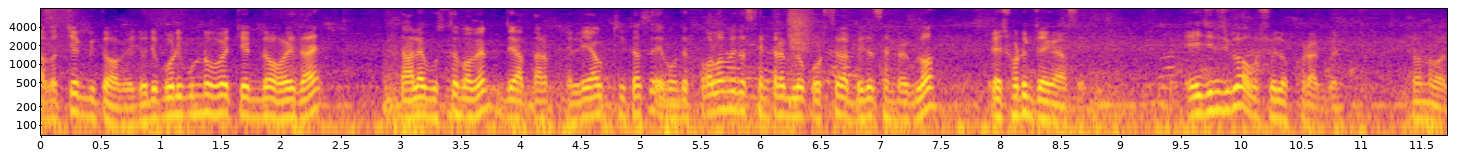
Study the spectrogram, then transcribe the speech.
আবার চেক দিতে হবে। যদি পরিপূর্ণভাবে চেক দেওয়া হয়ে যায়, তাহলে বুঝতে পারবেন যে আপনার লেআউট ঠিক আছে এবং যে কলমে যে সেন্টারগুলো করছে বা বেজের সেন্টারগুলো এটা সঠিক জায়গায় আছে। এই জিনিসগুলো অবশ্যই লক্ষ্য রাখবেন। ধন্যবাদ।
